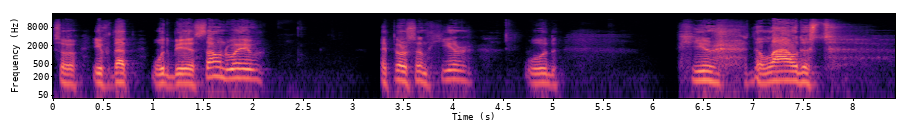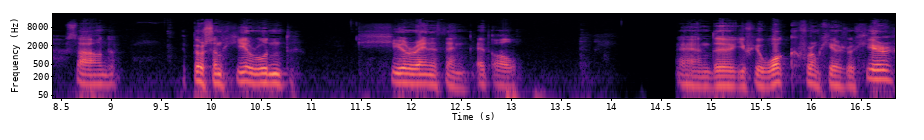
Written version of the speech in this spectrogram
So if that would be a sound wave, a person here would hear the loudest sound. A person here wouldn't hear anything at all. And uh, if you walk from here to here,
